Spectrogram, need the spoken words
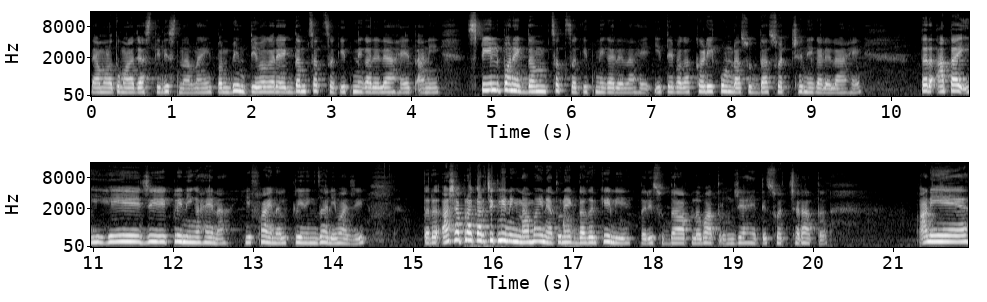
त्यामुळं तुम्हाला जास्ती दिसणार नाही. पण भिंती वगैरे एकदम चकचकीत निघालेल्या आहेत आणि स्टील पण एकदम चकचकीत निघालेलं आहे. इथे बघा कडी कोंडासुद्धा स्वच्छ निघालेला आहे. तर आता ही जी क्लिनिंग आहे ना ही फायनल क्लिनिंग झाली माझी. तर अशा प्रकारची क्लिनिंग ना महिन्यातून एकदा जर केली तरीसुद्धा आपलं बाथरूम जे आहे ते स्वच्छ राहतं. आणि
